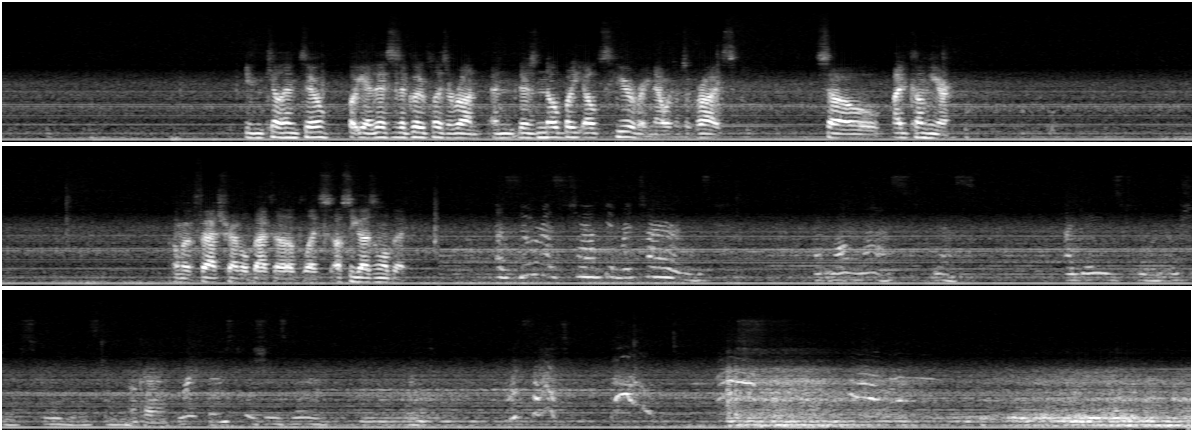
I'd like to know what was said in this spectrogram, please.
You can kill him too. But yeah, this is a good place to run, and there's nobody else here right now, which I'm surprised. So, I'd come here. I'm gonna fast travel back to the other place. I'll see you guys in a little bit. Azura's champion returns. At long last, yes. I gazed through an ocean of screens, and Okay. my first visions were. Wait, what's that?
